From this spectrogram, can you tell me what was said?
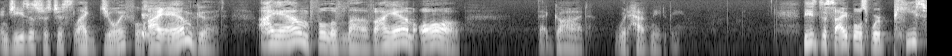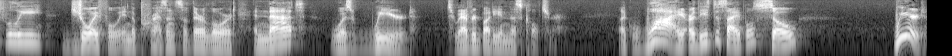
And Jesus was just like joyful. I am good. I am full of love. I am all that God would have me to be. These disciples were peacefully joyful in the presence of their Lord, and that was weird to everybody in this culture. Like, why are these disciples so weird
